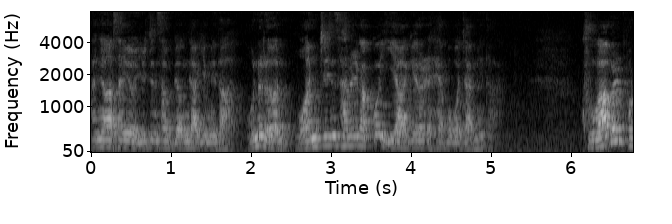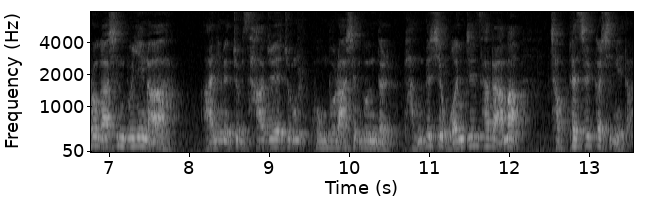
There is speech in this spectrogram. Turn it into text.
안녕하세요. 유진석 명작입니다. 오늘은 원진산을 갖고 이야기를 해보고자 합니다. 궁합을 보러 가신 분이나 아니면 좀 사주에 좀 공부를 하신 분들 반드시 원진산을 아마 접했을 것입니다.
